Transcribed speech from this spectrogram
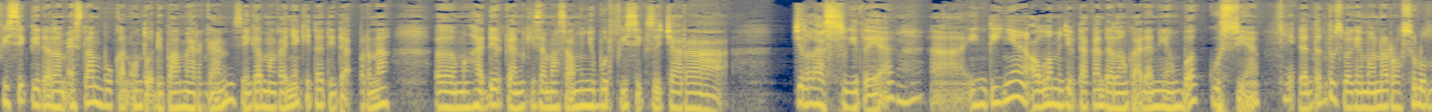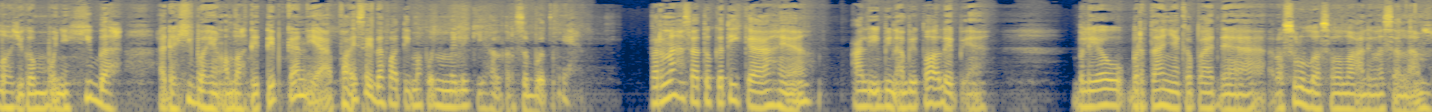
fisik di dalam Islam bukan untuk dipamerkan sehingga makanya kita tidak pernah uh, menghadirkan kisah masa menyebut fisik secara jelas gitu ya. Uh-huh. Nah, intinya Allah menciptakan dalam keadaan yang bagus ya. Yeah. Dan tentu sebagaimana Rasulullah juga mempunyai hibah, ada hibah yang Allah titipkan ya. Faisadah Fatimah pun memiliki hal tersebut. Yeah. Pernah satu ketika ya Ali bin Abi Thalib ya beliau bertanya kepada Rasulullah Sallallahu Alaihi Wasallam,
